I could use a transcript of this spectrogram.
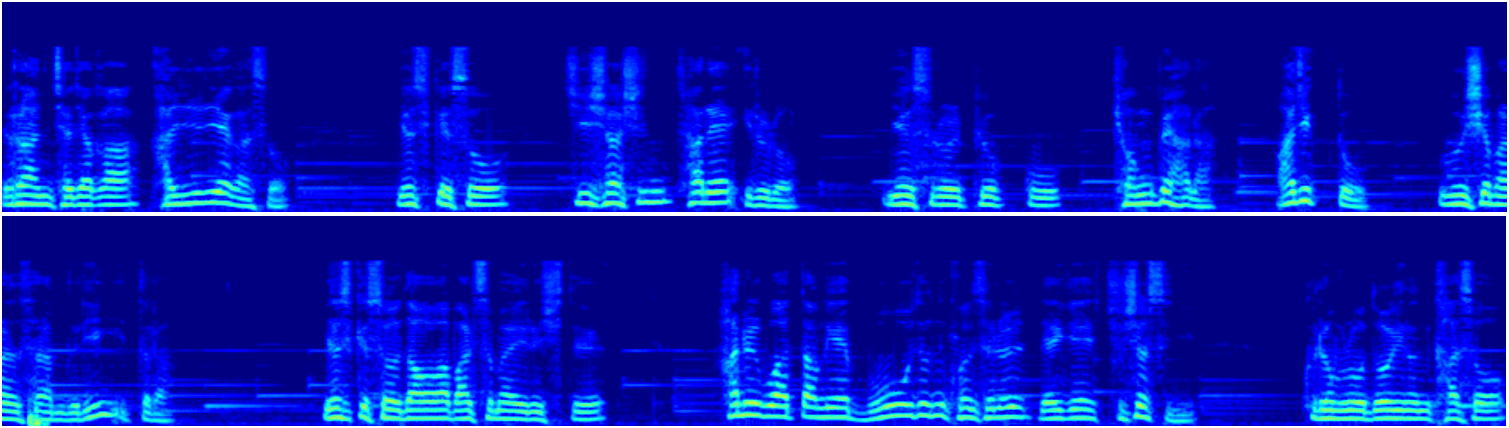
열한 제자가 갈릴리에 가서 예수께서 지시하신 산에 이르러 예수를 비옵고 경배하나 아직도 의심하는 사람들이 있더라. 예수께서 나와 말씀하여 이르시되 하늘과 땅의 모든 권세를 내게 주셨으니 그러므로 너희는 가서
